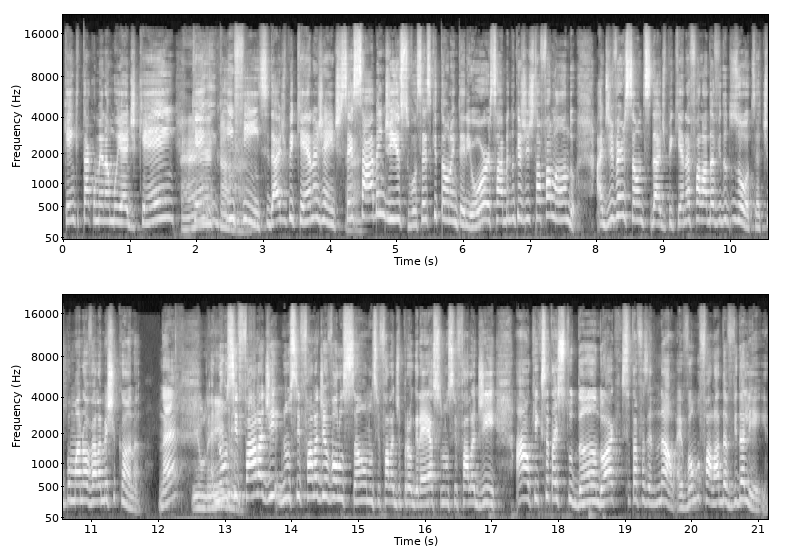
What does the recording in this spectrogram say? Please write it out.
quem que tá comendo a mulher de quem, É, quem, enfim, cidade pequena, gente, vocês É. sabem disso. Vocês que estão no interior sabem do que a gente tá falando. A diversão de cidade pequena é falar da vida dos outros, é tipo uma novela mexicana. Né? Eu Não lembro. se fala de não se fala de evolução, não se fala de progresso, não se fala de ah, o que, que você tá estudando, ah, o que, que você tá fazendo. Não, é vamos falar da vida alheia.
